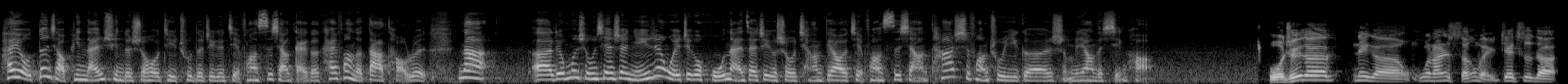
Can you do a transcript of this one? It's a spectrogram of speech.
还有邓小平南巡的时候提出的这个解放思想、改革开放的大讨论。那呃，刘梦雄先生，您认为这个湖南在这个时候强调解放思想，它释放出一个什么样的信号？我觉得那个湖南省委这次的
